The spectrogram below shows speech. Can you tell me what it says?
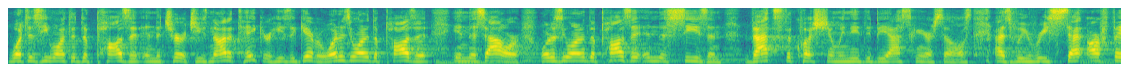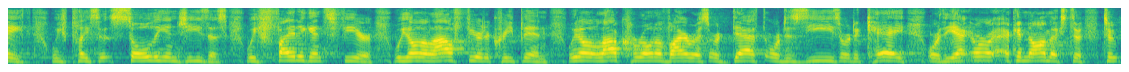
What does he want to deposit in the church? He's not a taker, he's a giver. What does he want to deposit in this hour? What does he want to deposit in this season? That's the question we need to be asking ourselves as we reset our faith. We place it solely in Jesus. We fight against fear. We don't allow fear to creep in. We don't allow coronavirus or death or disease or decay or or, the, or economics to, to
